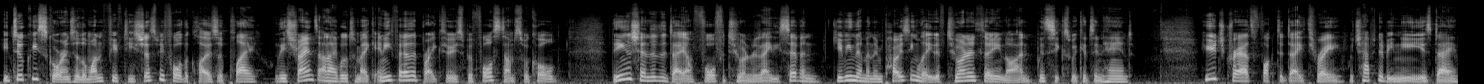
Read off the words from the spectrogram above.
He took his score into the 150s just before the close of play, with the Australians unable to make any further breakthroughs before stumps were called. The English ended the day on 4 for 287, giving them an imposing lead of 239 with six wickets in hand. Huge crowds flocked to day three, which happened to be New Year's Day,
